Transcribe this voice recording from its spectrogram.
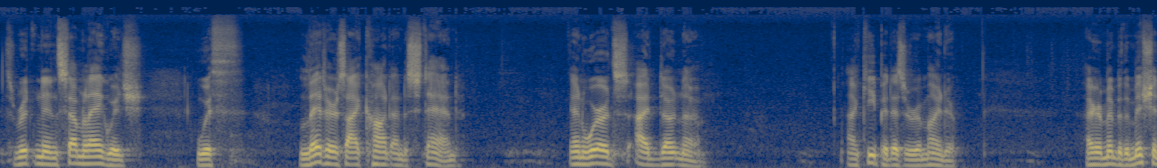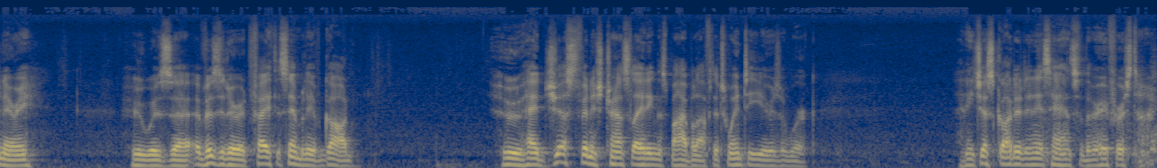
It's written in some language with letters I can't understand and words I don't know. I keep it as a reminder. I remember the missionary who was uh, a visitor at Faith Assembly of God who had just finished translating this Bible after 20 years of work. And he just got it in his hands for the very first time.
